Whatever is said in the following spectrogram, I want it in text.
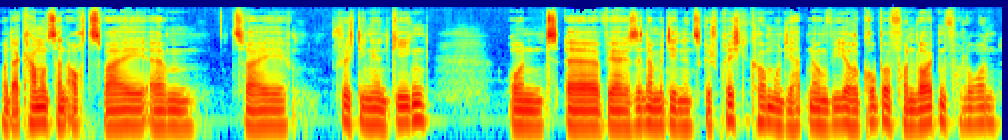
Und da kamen uns dann auch zwei, ähm, zwei Flüchtlinge entgegen. Und äh, wir sind dann mit denen ins Gespräch gekommen und die hatten irgendwie ihre Gruppe von Leuten verloren.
